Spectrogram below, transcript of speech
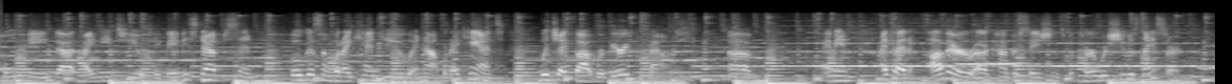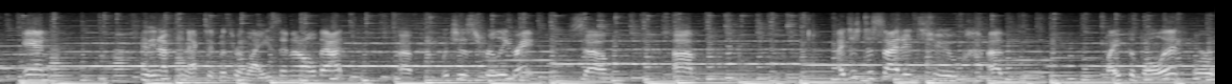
told me that I need to take baby steps and focus on what I can do and not what I can't, which I thought were very profound. Um, I mean, I've had other uh, conversations with her where she was nicer. And I mean, I've connected with her liaison and all that, uh, which is really great. So, um, I just decided to uh, bite the bullet or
